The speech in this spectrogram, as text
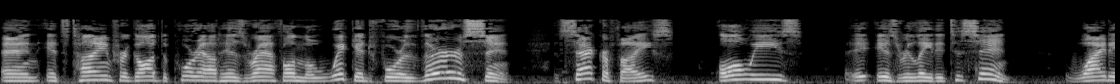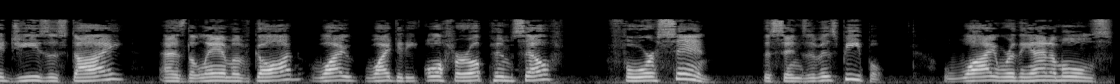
and it's time for God to pour out his wrath on the wicked for their sin. Sacrifice always is related to sin. Why did Jesus die as the Lamb of God? Why, why did he offer up himself? For sin, the sins of his people. Why were the animals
